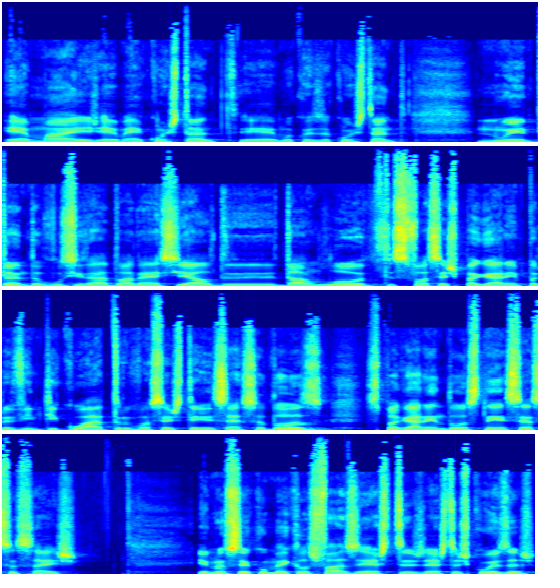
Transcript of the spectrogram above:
é mais é, é, constante, é uma coisa constante. No entanto, a velocidade do ADSL de download, se vocês pagarem para 24, vocês têm acesso a 12, se pagarem 12, têm acesso a 6. Eu não sei como é que eles fazem estas, estas coisas,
